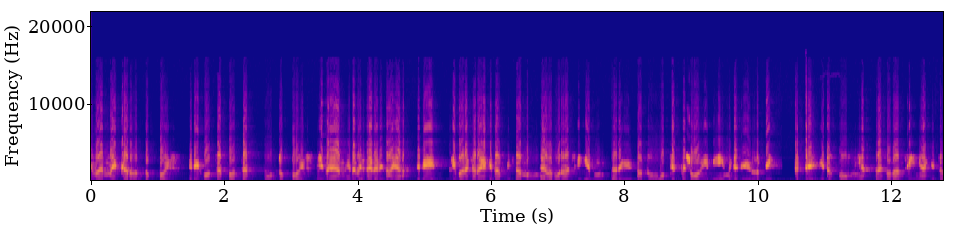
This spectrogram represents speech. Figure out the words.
event maker untuk toys. Jadi konsep-konsep untuk toys event itu biasanya dari saya. Jadi gimana caranya kita bisa mengelaborasiin dari satu objek visual ini menjadi lebih gede gitu gongnya, resonansinya gitu.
